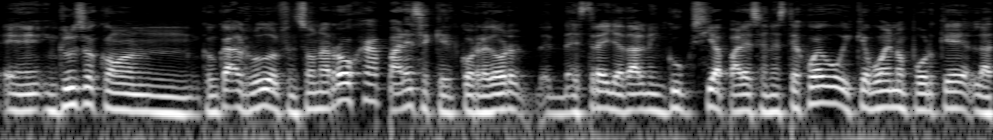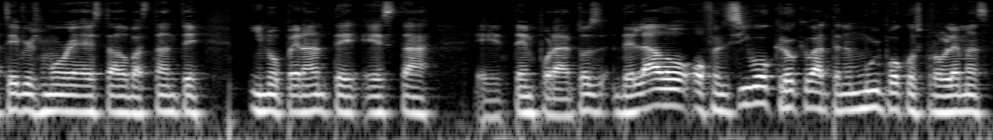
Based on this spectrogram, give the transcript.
Eh, incluso con, con Rudolph en zona roja. Parece que el corredor de estrella Dalvin Cook sí aparece en este juego. Y qué bueno porque la Tavius Moore ha estado bastante inoperante esta eh, temporada. Entonces, del lado ofensivo, creo que van a tener muy pocos problemas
